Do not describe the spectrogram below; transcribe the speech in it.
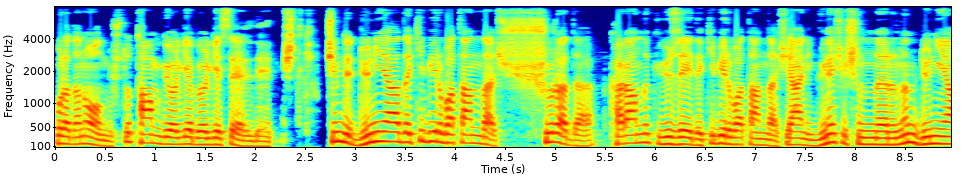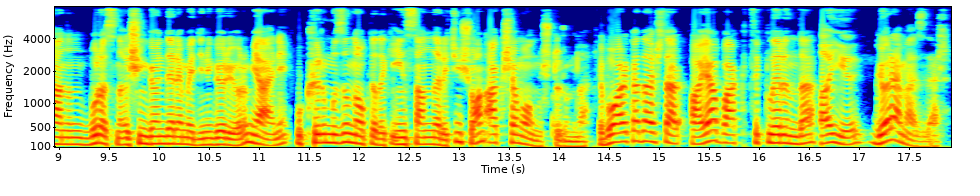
Burada ne olmuştu? Tam gölge bölgesi elde etmiştik. Şimdi dünyadaki bir vatandaş şurada karanlık yüzeydeki bir vatandaş yani güneş ışınlarının dünyanın burasına ışın gönderemediğini görüyorum. Yani bu kırmızı noktadaki insanlar için şu an akşam olmuş durumda. E bu arkadaşlar aya baktıklarında ayı göremezler.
